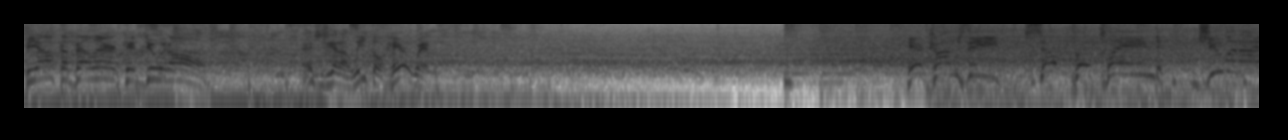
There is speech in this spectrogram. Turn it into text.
Bianca Belair could do it all. And she's got a lethal hair whip. Here comes the self-proclaimed juvenile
